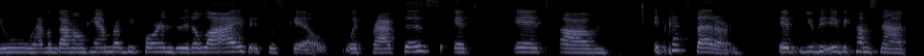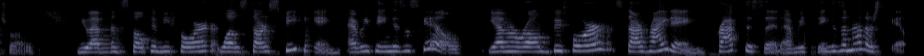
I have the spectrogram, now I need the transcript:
you haven't gone on camera before and did a live, it's a skill. With practice, it it um it gets better. It you it becomes natural. You haven't spoken before, well, start speaking. Everything is a skill. You haven't wrote before, start writing, practice it. Everything is another skill.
